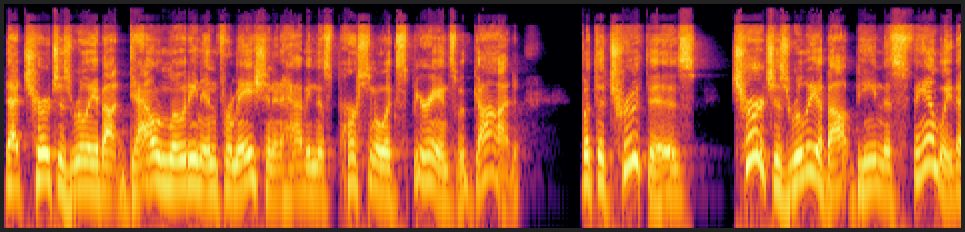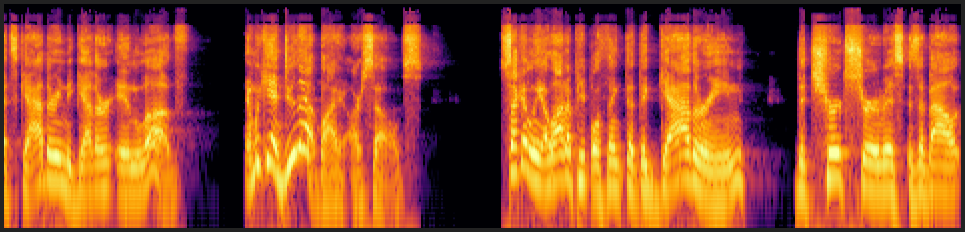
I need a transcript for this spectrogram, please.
that church is really about downloading information and having this personal experience with God. But the truth is, church is really about being this family that's gathering together in love. And we can't do that by ourselves. Secondly, a lot of people think that the gathering, the church service is about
